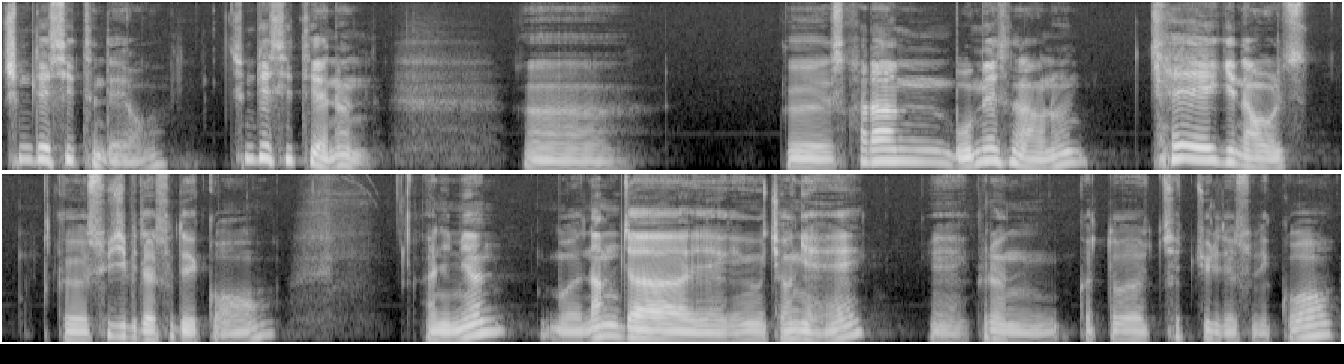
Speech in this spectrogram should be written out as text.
침대 시트인데요. 침대 시트에는 어, 그 사람 몸에서 나오는 체액이 나올 수, 그 수집이 될 수도 있고 아니면 뭐 남자의 경우 정액 예, 그런 것도 첩줄이 될 수도 있고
